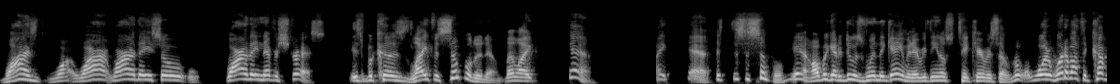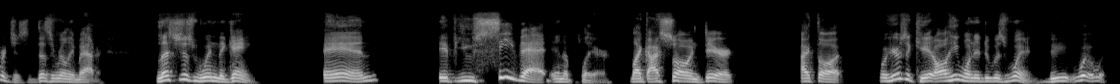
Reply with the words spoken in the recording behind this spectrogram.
why is why why why are they so why are they never stressed? It's because life is simple to them. They're like, yeah, like yeah, this, this is simple. Yeah, all we got to do is win the game, and everything else will take care of itself. What, what what about the coverages? It doesn't really matter. Let's just win the game. And if you see that in a player, like I saw in Derrick, I thought, well, here's a kid. All he wanted to do was win. Do you, what,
